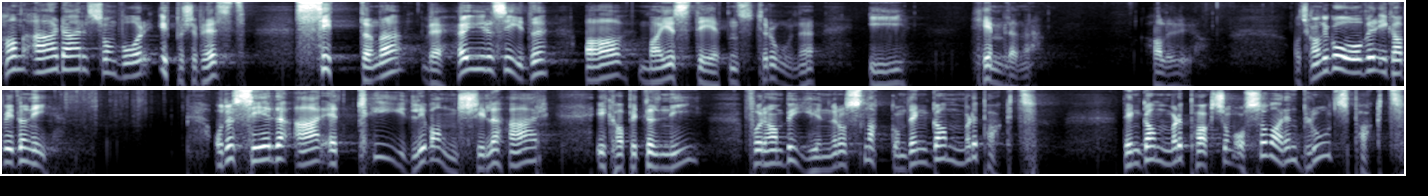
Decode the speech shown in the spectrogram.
Han er der som vår ypperste prest, sittende ved høyre side av majestetens trone i himlene. Halleluja. Og Så kan du gå over i kapittel 9. Og du ser det er et tydelig vannskille her i kapittel 9 for han begynner å snakke om den gamle pakt. Den gamle pakt som også var en blodspakt.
